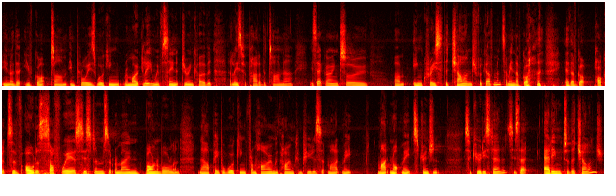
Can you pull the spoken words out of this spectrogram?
you know, that you've got um, employees working remotely, and we've seen it during COVID, at least for part of the time now, is that going to um, increase the challenge for governments? I mean, they've got they've got pockets of older software systems that remain vulnerable, and now people working from home with home computers that might meet might not meet stringent security standards. Is that adding to the challenge?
